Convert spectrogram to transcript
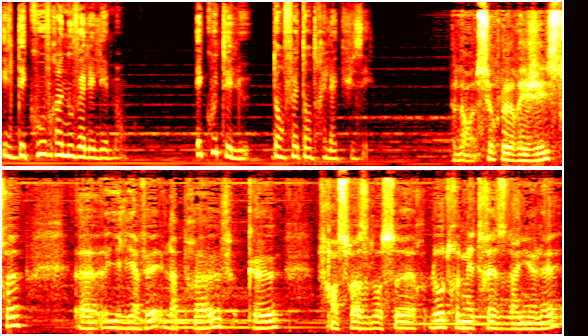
il découvre un nouvel élément. Écoutez-le d'en fait entrer l'accusé. sur le registre, euh, il y avait la preuve que Françoise Losseur, l'autre maîtresse d'Agnelet,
